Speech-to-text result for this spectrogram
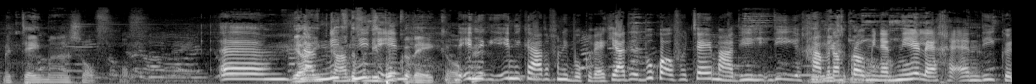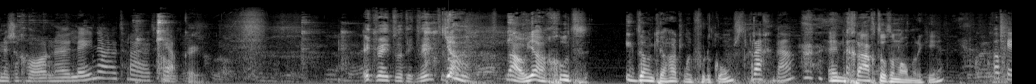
met thema's of... of Ehm, Ja, in het kader van die in- boekenweek ook, in, de, in die kader van die boekenweek. Ja, de boeken over het thema, die, die gaan we dan prominent neerleggen. En die kunnen ze gewoon eh, lenen uiteraard. Ja. Oké. Ik weet wat ik weet. Ja, nou ja, goed. Ik dank je hartelijk voor de komst. Graag gedaan. En graag tot een andere keer. Oké.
